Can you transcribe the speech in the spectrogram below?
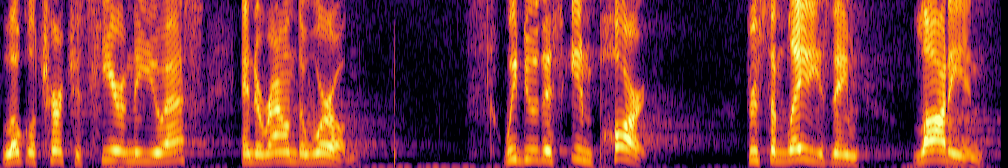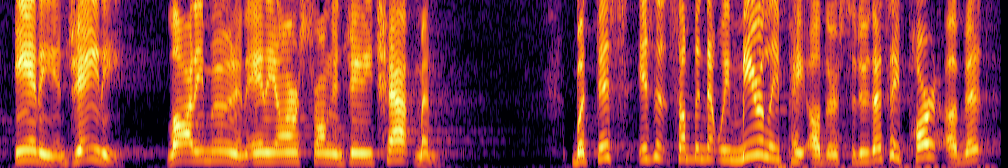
local churches here in the U.S. and around the world. We do this in part through some ladies named Lottie and Annie and Janie, Lottie Moon and Annie Armstrong and Janie Chapman. But this isn't something that we merely pay others to do, that's a part of it.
